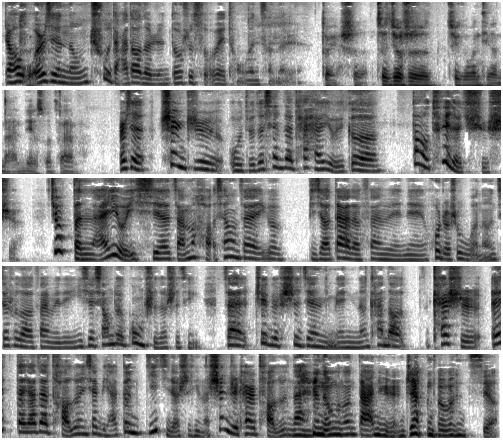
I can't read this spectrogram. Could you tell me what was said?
然后而且能触达到的人都是所谓同温层的人。对，是的，这就是这个问题的难点所在嘛。而且甚至我觉得现在它还有一个倒退的趋势，就本来有一些咱们好像在一个比较大的范围内，或者是我能接触到的范围内一些相对共识的事情，在这个事件里面，你能看到开始，哎，大家在讨论一些比他更低级的事情了，甚至开始讨论男人能不能打女人这样的问题了。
